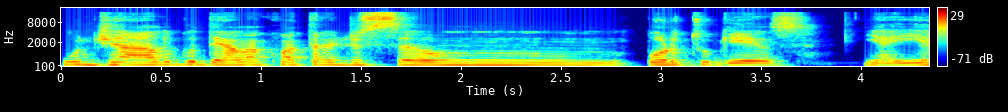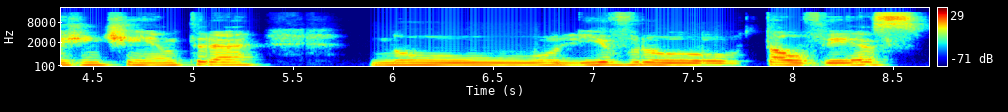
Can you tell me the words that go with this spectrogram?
o diálogo dela com a tradição portuguesa. E aí a gente entra no livro, talvez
